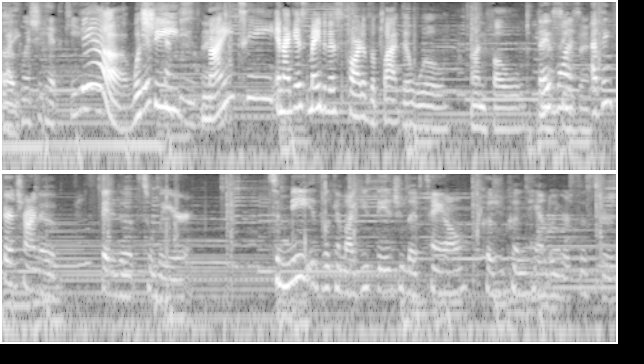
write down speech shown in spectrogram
Like when she had the kids. yeah, was It's she 19? And I guess maybe that's part of the plot that will unfold They the want season. I think they're trying to set it up to where to me it's looking like you said you left town because you couldn't handle your sister's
